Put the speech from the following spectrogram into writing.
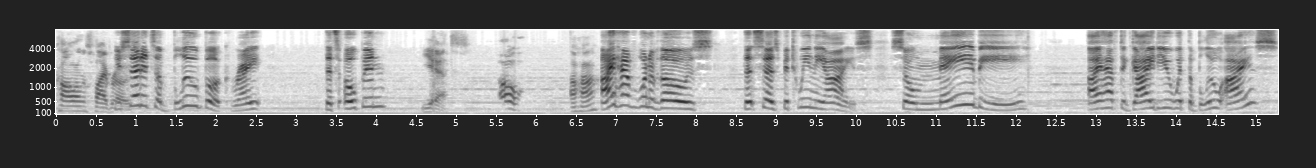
columns, five rows. you said it's a blue book, right? That's open. yes. Oh. Uh huh. I have one of those that says between the eyes. So maybe I have to guide you with the blue eyes?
